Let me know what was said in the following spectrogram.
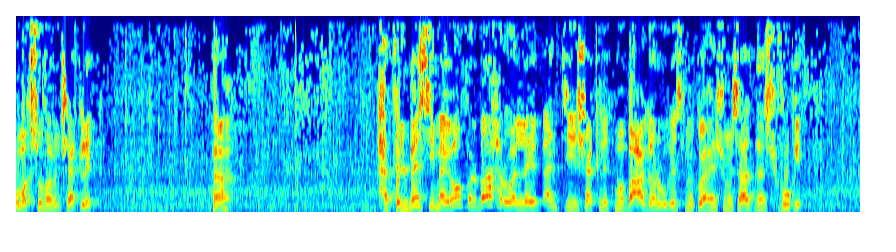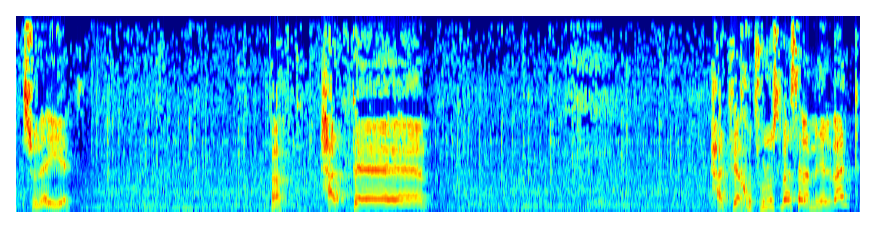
ومكسوفة من شكلك؟ ها؟ هتلبسي مايوه في البحر ولا يبقى انت شكلك مبعجر وجسمك وحش ومش عايزه الناس يشوفوكي؟ ثنائيات. ها؟ حتى هتاخد فلوس مثلا من البنك؟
